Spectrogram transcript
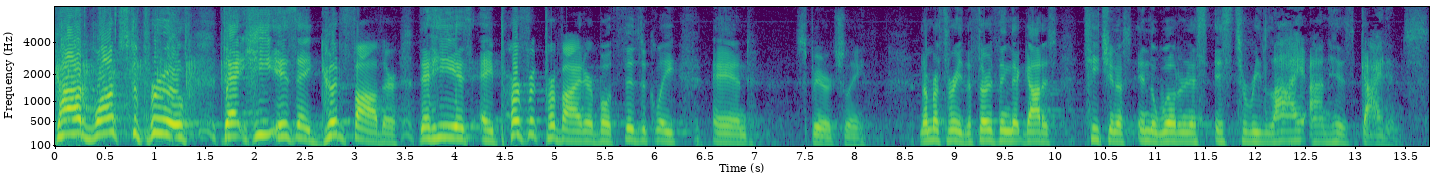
God wants to prove that He is a good father, that He is a perfect provider, both physically and spiritually. Number three, the third thing that God is teaching us in the wilderness is to rely on His guidance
